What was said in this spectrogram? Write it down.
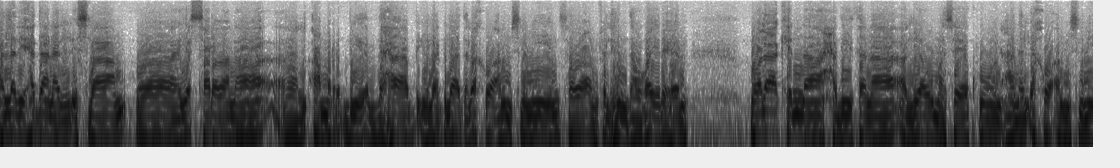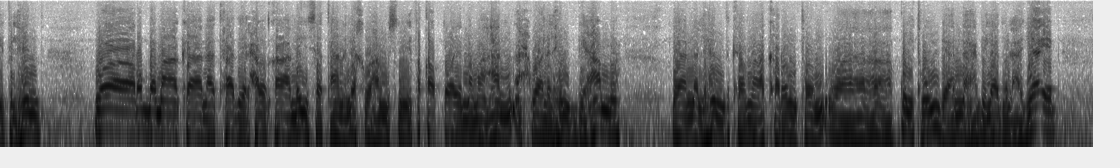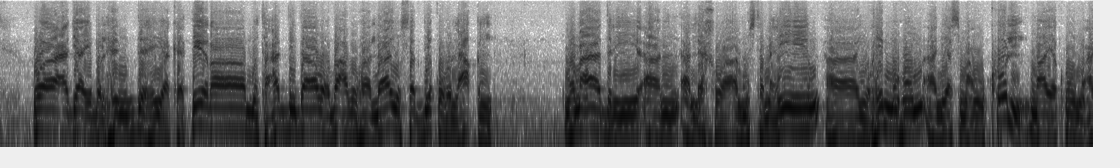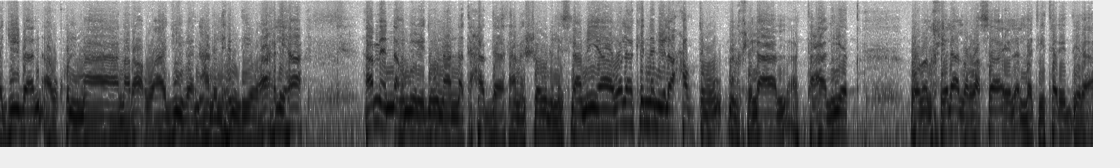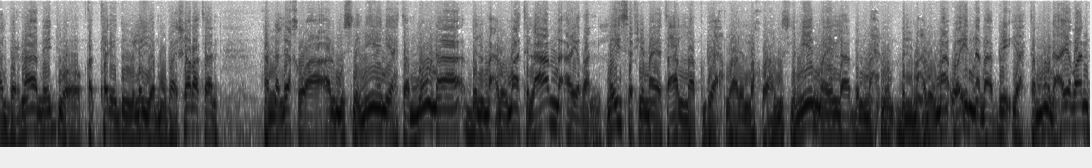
الذي هدانا للإسلام ويسر لنا الأمر بالذهاب إلى بلاد الأخوة المسلمين سواء في الهند أو غيرهم. ولكن حديثنا اليوم سيكون عن الإخوة المسلمين في الهند وربما كانت هذه الحلقة ليست عن الإخوة المسلمين فقط وإنما عن أحوال الهند بعامة لأن الهند كما كرمتم وقلتم بأنها بلاد العجائب وعجائب الهند هي كثيرة متعددة وبعضها لا يصدقه العقل. وما أدري عن الإخوة المستمعين آه، يهمهم أن يسمعوا كل ما يكون عجيبا أو كل ما نراه عجيبا عن الهند وأهلها. أم أنهم يريدون أن نتحدث عن الشؤون الإسلامية؟ ولكنني لاحظت من خلال التعاليق ومن خلال الرسائل التي ترد إلى البرنامج وقد ترد إلي مباشرة أن الإخوة المسلمين يهتمون بالمعلومات العامة أيضا ليس فيما يتعلق بأحوال الأخوة المسلمين وإلا بالمعلومات وإنما يهتمون أيضا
